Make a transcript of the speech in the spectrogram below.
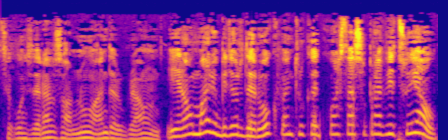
se considerau sau nu underground, erau mari iubitori de rock pentru că cu asta supraviețuiau.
